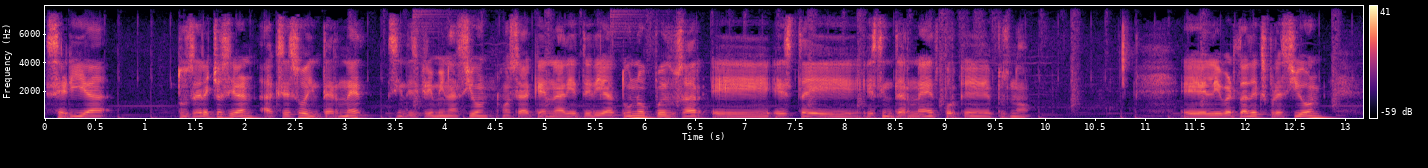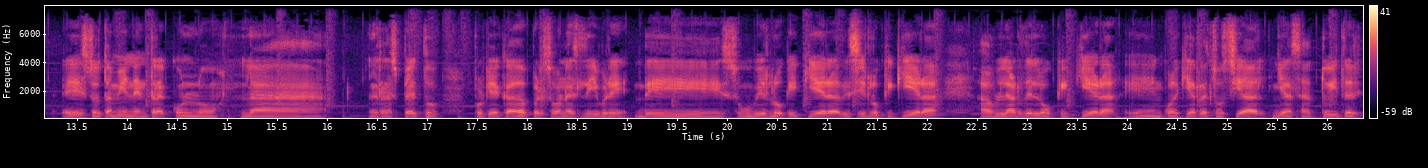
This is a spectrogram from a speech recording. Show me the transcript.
sería tus derechos serían acceso a internet sin discriminación, o sea que nadie te diga tú no puedes usar eh, este, este internet porque pues no, eh, libertad de expresión, esto también entra con lo, la, el respeto, porque cada persona es libre de subir lo que quiera, decir lo que quiera, hablar de lo que quiera en cualquier red social, ya sea Twitter,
